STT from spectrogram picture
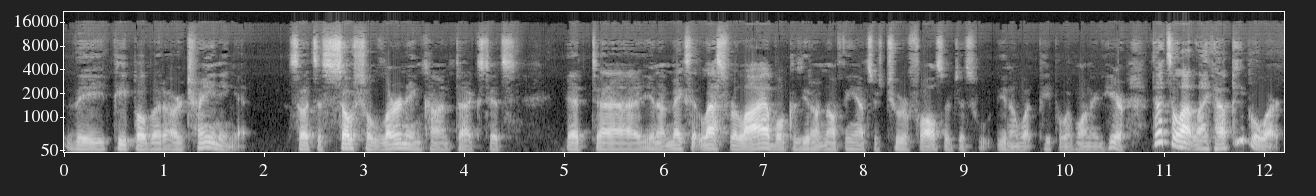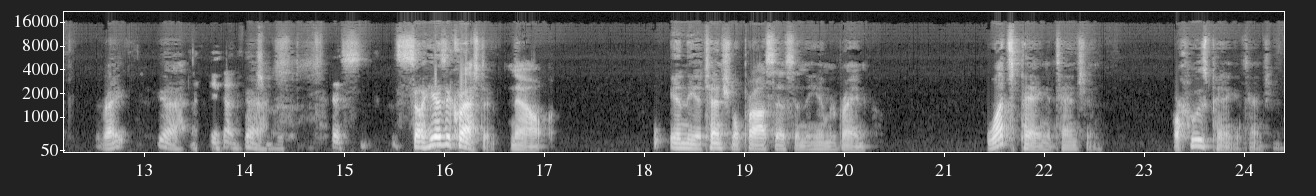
the people that are training it. So it's a social learning context. It's it uh, you know makes it less reliable because you don't know if the answer is true or false or just you know what people are wanting to hear. That's a lot like how people work, right? Yeah, yeah. yeah. So here's a question. Now, in the attentional process in the human brain, what's paying attention, or who's paying attention?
